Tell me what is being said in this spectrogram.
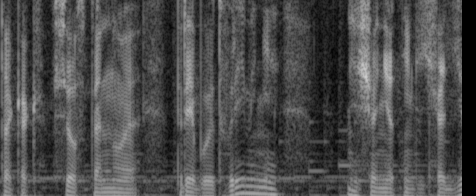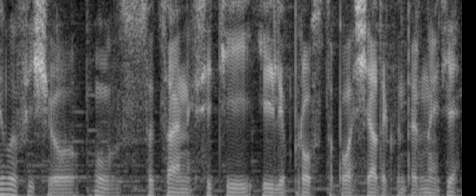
так как все остальное требует времени, еще нет никаких отделов, еще у социальных сетей или просто площадок в интернете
